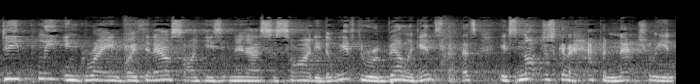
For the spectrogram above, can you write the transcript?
deeply ingrained both in our psyches and in our society that we have to rebel against that. That's, it's not just going to happen naturally and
